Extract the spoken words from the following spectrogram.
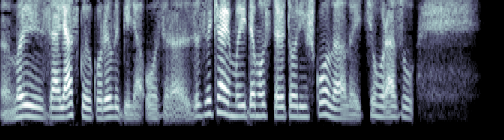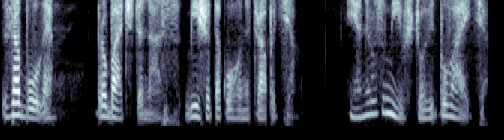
Ми з Аляскою курили біля озера. Зазвичай ми йдемо з території школи, але цього разу забули. Пробачте нас, більше такого не трапиться. Я не розумів, що відбувається,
